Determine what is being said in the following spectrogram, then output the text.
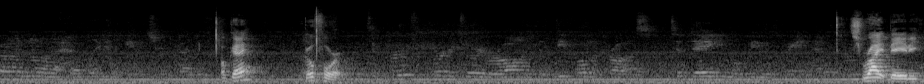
Uh, no, I have like an answer. Okay, go for it. To prove purgatory wrong, the thief on the cross, today you will be with me in heaven. That's right, baby.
